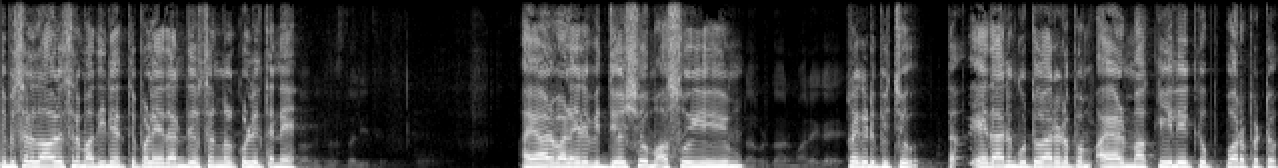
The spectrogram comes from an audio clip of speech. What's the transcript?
നബി സല്ലാ വസല്ലം മദീന എത്തിയപ്പോൾ ഏതാനും ദിവസങ്ങൾക്കുള്ളിൽ തന്നെ അയാൾ വളരെ വിദ്വേഷവും അസൂയയും പ്രകടിപ്പിച്ചു. ഏതാനും കൂട്ടുകാരോടൊപ്പം അയാൾ മക്കയിലേക്ക് പുറപ്പെട്ടു.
